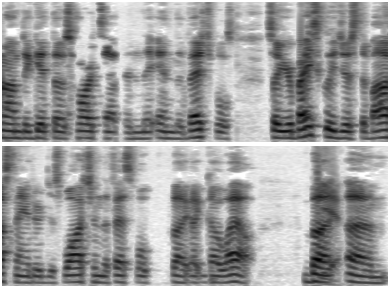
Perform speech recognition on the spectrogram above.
time to get those hearts up and the and the vegetables. So you're basically just a bystander, just watching the festival like, like go out. But um,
